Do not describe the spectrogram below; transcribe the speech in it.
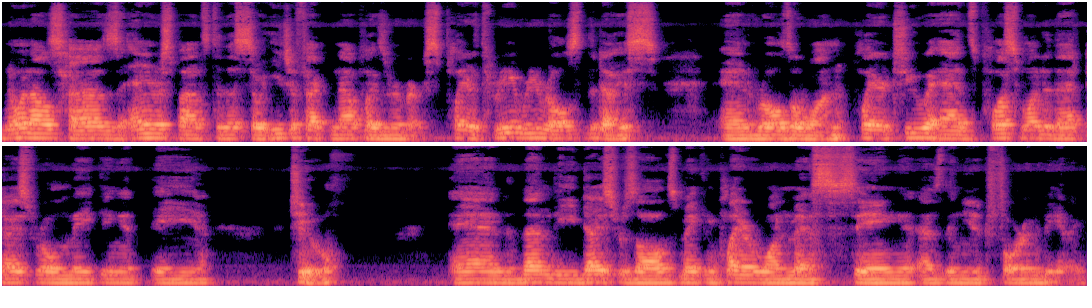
No one else has any response to this, so each effect now plays reverse. Player three rerolls the dice and rolls a one. Player two adds plus one to that dice roll, making it a two. And then the dice resolves, making player one miss, seeing as they needed four in the beginning.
